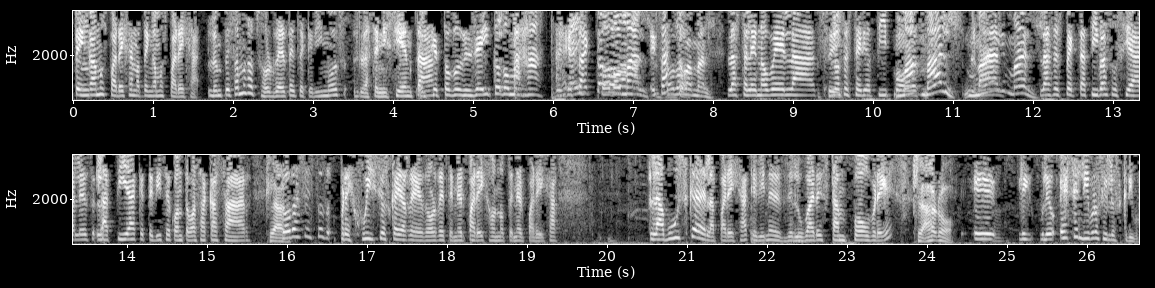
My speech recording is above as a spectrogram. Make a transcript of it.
Tengamos pareja, no tengamos pareja. Lo empezamos a absorber desde que vimos La Cenicienta. Es que todo, desde ahí todo mal. Ajá, Desde ahí exacto, todo, mal, exacto. Todo va mal. Las telenovelas, Sí. los estereotipos. Ma- mal, muy mal. Las expectativas sociales, la tía que te dice cuánto vas a casar. Claro. Todos estos prejuicios que hay alrededor de tener pareja o no tener pareja. La búsqueda de la pareja que viene desde lugares tan pobres. Claro. Eh, le- le- ese libro sí lo escribo.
